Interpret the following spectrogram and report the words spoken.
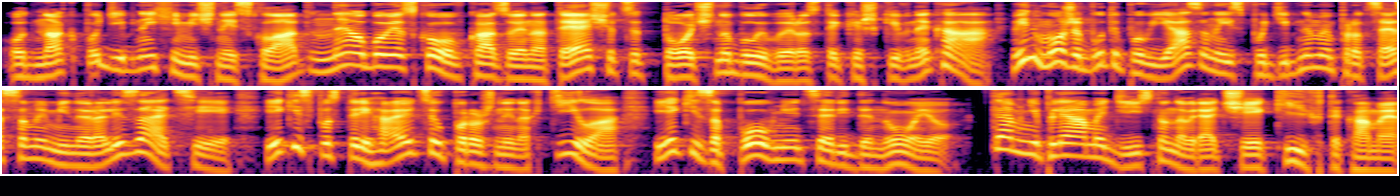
Однак подібний хімічний склад не обов'язково вказує на те, що це точно були вирости кишківника. Він може бути пов'язаний із подібними процесами мінералізації, які спостерігаються в порожнинах тіла, які заповнюються рідиною. Темні плями дійсно навряд чи є кіхтиками.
